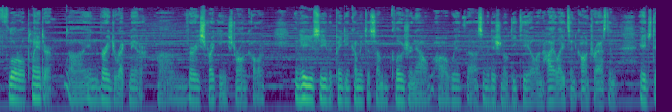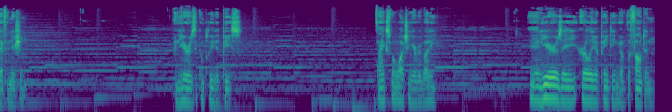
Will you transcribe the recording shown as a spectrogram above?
floral planter uh, in a very direct manner. Uh, very striking, strong color. And here you see the painting coming to some closure now uh, with uh, some additional detail and highlights and contrast and edge definition. And here is the completed piece. Thanks for watching everybody. And here is a earlier painting of the fountain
